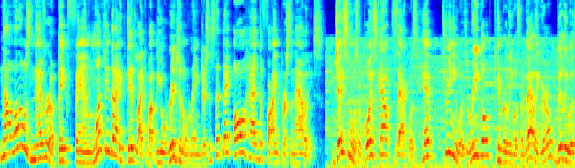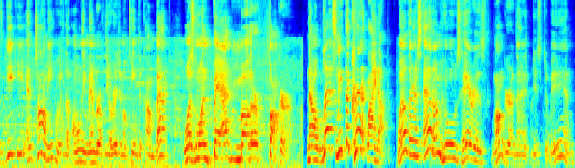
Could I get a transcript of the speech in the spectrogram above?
Now, while I was never a big fan, one thing that I did like about the original Rangers is that they all had defined personalities. Jason was a Boy Scout, Zack was hip, Trini was regal, Kimberly was a Valley Girl, Billy was geeky, and Tommy, who is the only member of the original team to come back, was one bad motherfucker. Now let's meet the current lineup. Well, there's Adam, whose hair is longer than it used to be, and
